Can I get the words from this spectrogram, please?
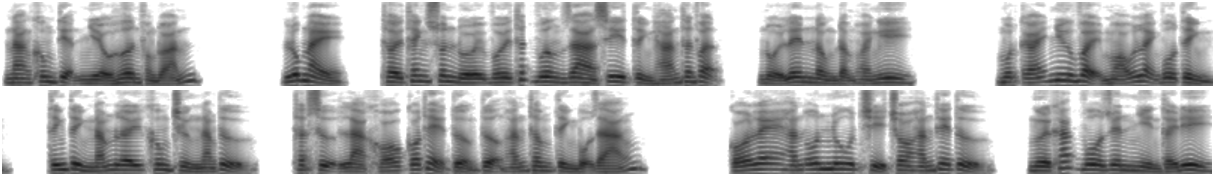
nàng không tiện nhiều hơn phỏng đoán. Lúc này, thời thanh xuân đối với thất vương gia si tình hán thân phận, nổi lên nồng đậm hoài nghi. Một cái như vậy máu lạnh vô tình, tính tình nắm lấy không chừng nam tử, thật sự là khó có thể tưởng tượng hắn thâm tình bộ dáng. Có lẽ hắn ôn nhu chỉ cho hắn thế tử, người khác vô duyên nhìn thấy đi.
